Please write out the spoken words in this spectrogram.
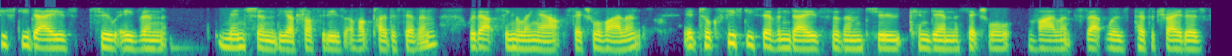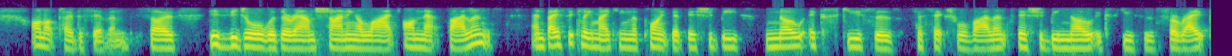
50 days to even mention the atrocities of October 7 without singling out sexual violence. It took 57 days for them to condemn the sexual violence that was perpetrated on October 7. So, this vigil was around shining a light on that silence and basically making the point that there should be no excuses for sexual violence, there should be no excuses for rape,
